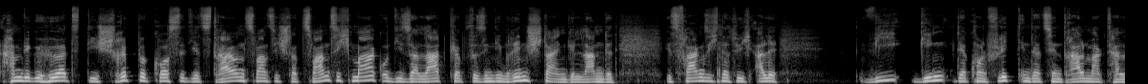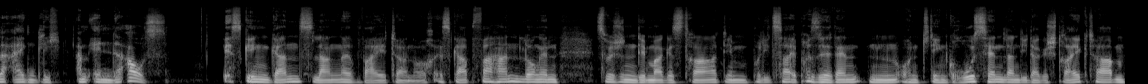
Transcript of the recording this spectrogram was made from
haben wir gehört, die Schrippe kostet jetzt 23 statt 20 Mark und die Salatköpfe sind im Rinnstein gelandet. Jetzt fragen sich natürlich alle, wie ging der Konflikt in der Zentralmarkthalle eigentlich am Ende aus? Es ging ganz lange weiter noch. Es gab Verhandlungen zwischen dem Magistrat, dem Polizeipräsidenten und den Großhändlern, die da gestreikt haben.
